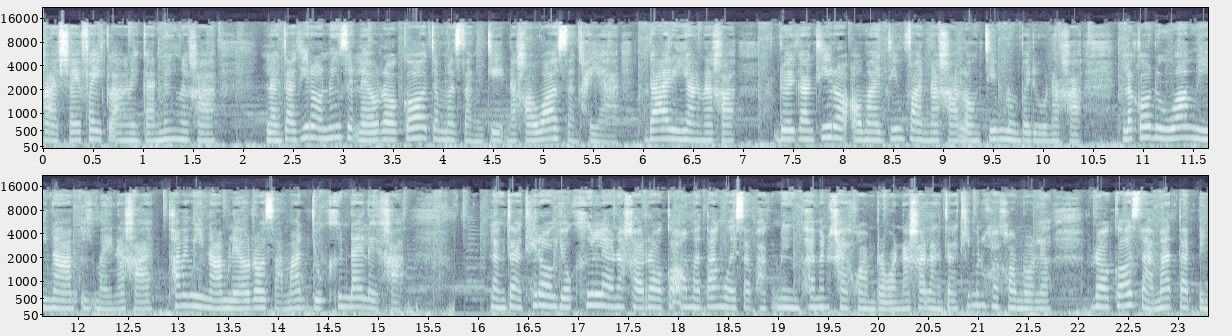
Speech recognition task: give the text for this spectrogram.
ค่ะ ใช้ไฟกลางในการนึ่งนะคะ หลังจากที่เรานึ่งเสร็จแล้วเราก็จะมาสังเกตนะคะว่าสังขยาได้หรือยังนะคะ โดยการที่เราเอาไม้จิ้มฟันนะคะ ลองจิ้มลงไปดูนะคะ แล้วก็ดูว่ามีน้ำอีกไหมนะคะ ถ้าไม่มีน้ำแล้วเราสามารถยกขึ้นได้เลยค่ะ หลังจากที่เรายกขึ้นแล้วนะคะ เราก็เอามาตั้งไว้สักพักหนึ่งเพื่อให้มันคลายความร้อนนะคะ หลังจากที่มันคลายความร้อนแล้ว เราก็สามารถตัดเป็น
